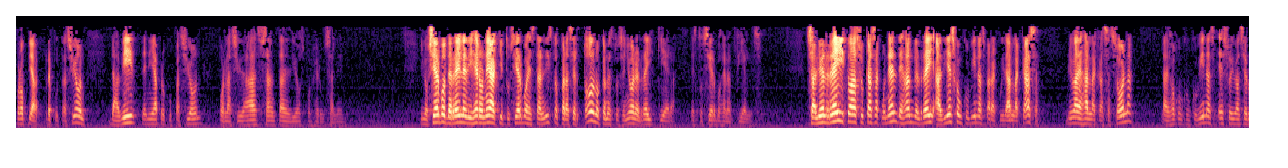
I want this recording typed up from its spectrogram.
propia reputación, David tenía preocupación por la ciudad santa de Dios, por Jerusalén. Y los siervos del rey le dijeron, he aquí, tus siervos están listos para hacer todo lo que nuestro Señor el rey quiera. Estos siervos eran fieles. Salió el rey y toda su casa con él, dejando el rey a diez concubinas para cuidar la casa. No iba a dejar la casa sola, la dejó con concubinas. Eso iba a ser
